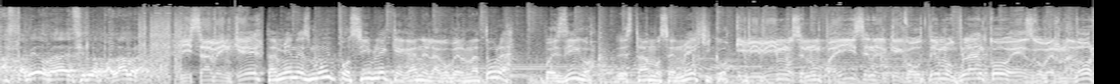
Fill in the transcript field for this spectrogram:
Hasta miedo me da decir la palabra. ¿Y saben qué? También es muy posible que gane la gubernatura. Pues digo, estamos en México y vivimos en un país en el que Cuauhtémoc Blanco es gobernador.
